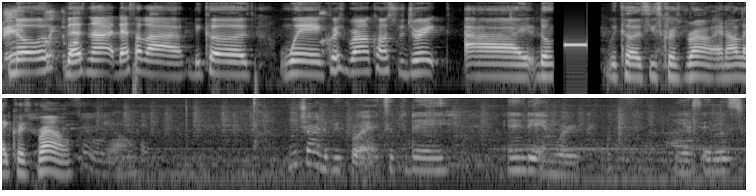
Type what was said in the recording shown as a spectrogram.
they ain't No, like that's not. That's a lie. Because when Chris Brown comes for Drake, I don't because he's Chris Brown and I like Chris Brown. We tried to be proactive today, and it didn't work. Yes, it looks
